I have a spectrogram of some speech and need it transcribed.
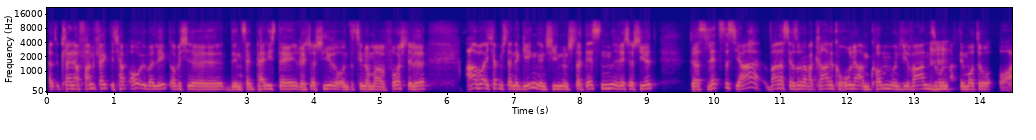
also kleiner Fun Fact, ich habe auch überlegt, ob ich äh, den St. Paddy's Day recherchiere und das hier nochmal vorstelle. Aber ich habe mich dann dagegen entschieden und stattdessen recherchiert, dass letztes Jahr war das ja so, da war gerade Corona am Kommen und wir waren so Mhm. nach dem Motto, oh,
